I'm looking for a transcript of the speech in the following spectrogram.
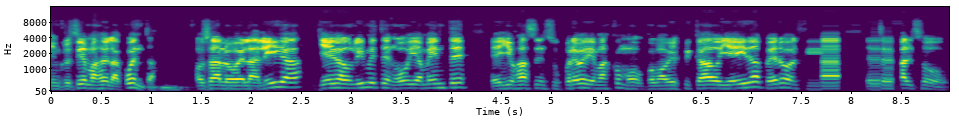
inclusive más de la cuenta. O sea, lo de la liga llega a un límite, obviamente ellos hacen su prueba y demás, como, como había explicado Yeida, pero al final ese falso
